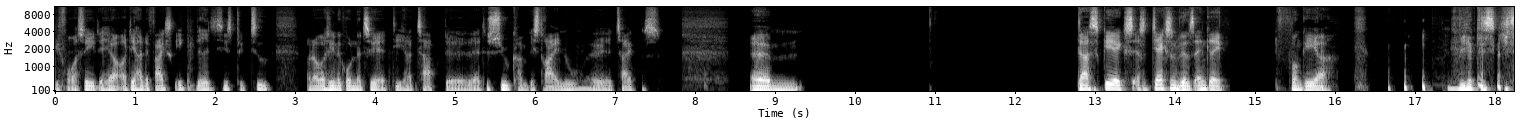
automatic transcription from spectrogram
vi får at se det her, og det har det faktisk ikke været det sidste stykke tid, og nok også en af grundene til, at de har tabt, øh, er det syv kamp i streg nu, øh, Titans. Øhm, der sker ikke, altså Jacksonvilles angreb fungerer virkelig skidt.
